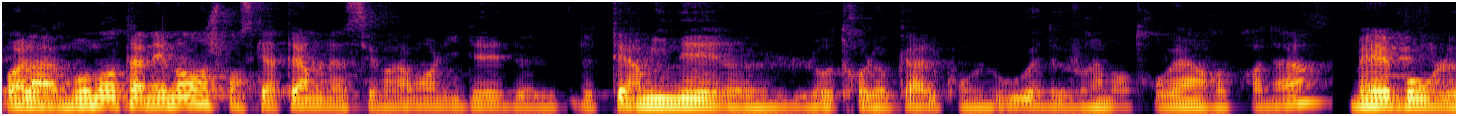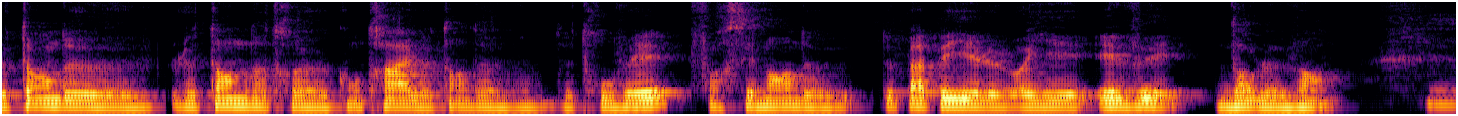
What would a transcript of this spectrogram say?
Voilà, momentanément, je pense qu'à terme, c'est vraiment l'idée de, de, terminer l'autre local qu'on loue et de vraiment trouver un repreneur. Mais bon, le temps de le temps de notre contrat et le temps de, de trouver, forcément de ne pas payer le loyer élevé dans le vent, mm.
